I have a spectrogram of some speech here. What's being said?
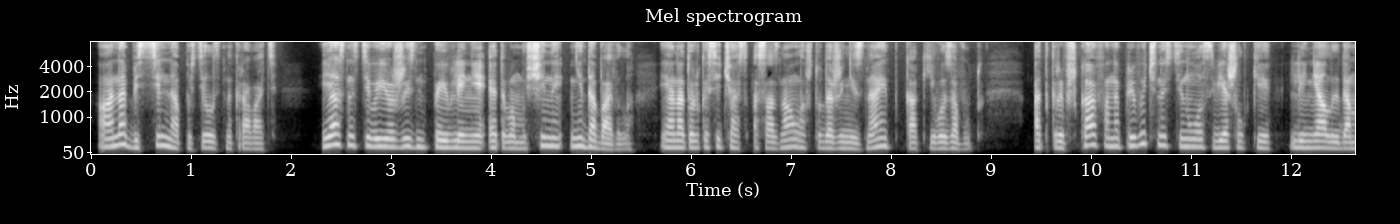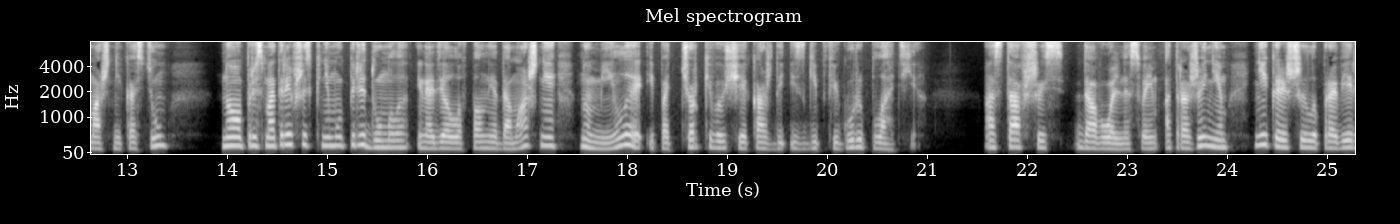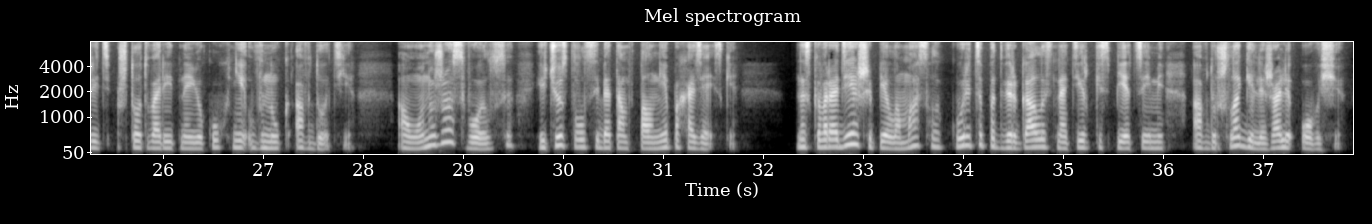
а она бессильно опустилась на кровать. Ясности в ее жизнь появление этого мужчины не добавило, и она только сейчас осознала, что даже не знает, как его зовут. Открыв шкаф, она привычно стянула с вешалки линялый домашний костюм, но, присмотревшись к нему, передумала и наделала вполне домашнее, но милое и подчеркивающее каждый изгиб фигуры платье. Оставшись довольна своим отражением, Ника решила проверить, что творит на ее кухне внук Авдотьи. А он уже освоился и чувствовал себя там вполне по-хозяйски. На сковороде шипело масло, курица подвергалась натирке специями, а в дуршлаге лежали овощи.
